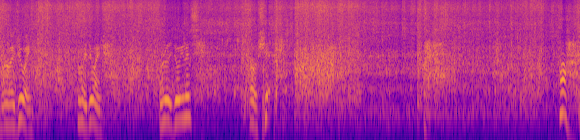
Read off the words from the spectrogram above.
What am I doing? What am I doing? I'm really doing this? Oh shit. Ah.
